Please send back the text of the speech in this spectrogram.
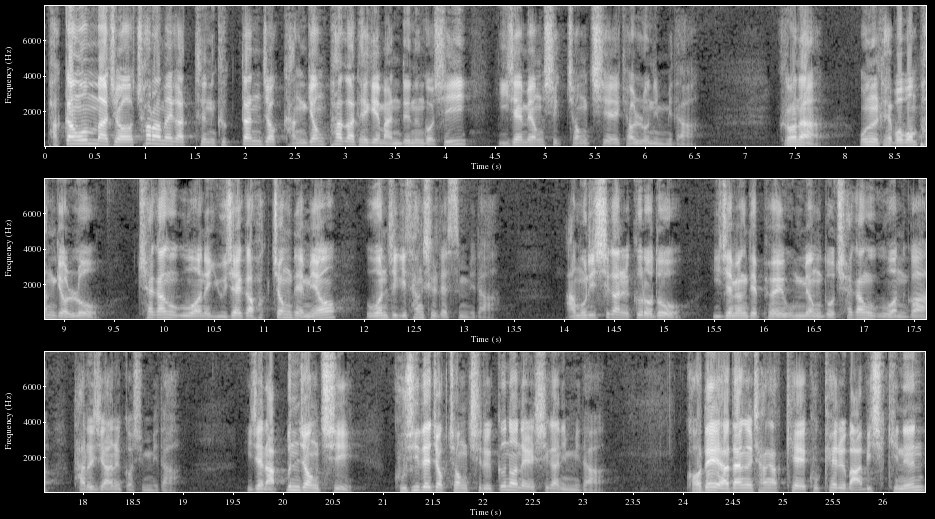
박광원마저 철험의 같은 극단적 강경파가 되게 만드는 것이 이재명식 정치의 결론입니다. 그러나 오늘 대법원 판결로 최강욱 의원의 유죄가 확정되며 의원직이 상실됐습니다. 아무리 시간을 끌어도 이재명 대표의 운명도 최강욱 의원과 다르지 않을 것입니다. 이제 나쁜 정치, 구시대적 정치를 끊어낼 시간입니다. 거대 야당을 장악해 국회를 마비시키는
